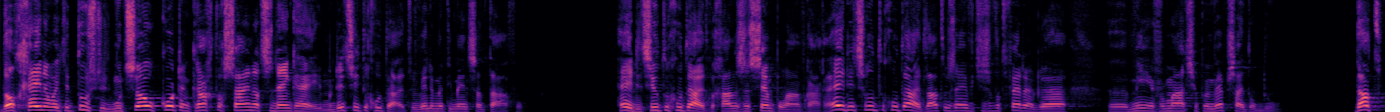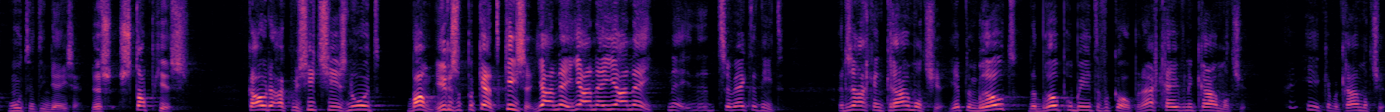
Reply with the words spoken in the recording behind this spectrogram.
Datgene wat je toestuurt moet zo kort en krachtig zijn dat ze denken, hé, hey, maar dit ziet er goed uit. We willen met die mensen aan tafel. Hé, hey, dit ziet er goed uit. We gaan eens een sample aanvragen. Hé, hey, dit ziet er goed uit. Laten we eens eventjes wat verder uh, uh, meer informatie op een website opdoen. Dat moet het idee zijn. Dus stapjes. Koude acquisitie is nooit, bam, hier is het pakket, kiezen. Ja, nee, ja, nee, ja, nee. Nee, zo werkt het niet. Het is eigenlijk een kruimeltje. Je hebt een brood, dat brood probeer je te verkopen. En eigenlijk geef je een kruimeltje. Hier, ik heb een kruimeltje.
